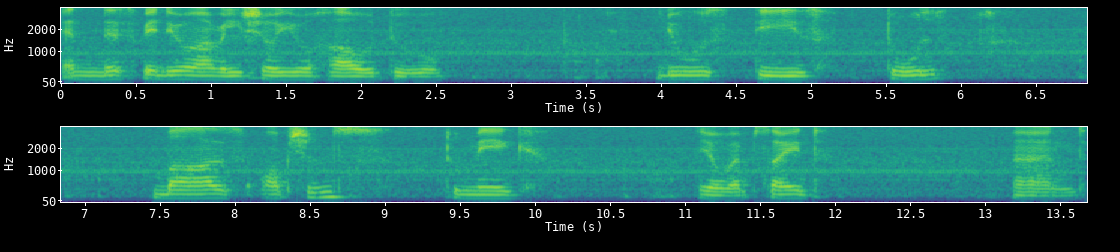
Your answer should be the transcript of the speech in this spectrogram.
In this video I will show you how to use these tool bars options to make your website and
